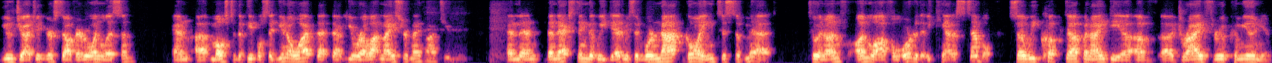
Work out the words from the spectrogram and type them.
You judge it yourself. Everyone listen. And uh, most of the people said, you know what, that, that you were a lot nicer than I thought you. And then the next thing that we did, we said, we're not going to submit to an un- unlawful order that we can't assemble. So we cooked up an idea of drive-through communion.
